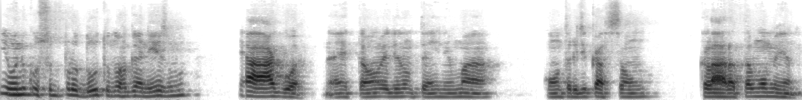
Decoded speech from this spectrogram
E o único subproduto no organismo é a água, né? então ele não tem nenhuma contraindicação clara até o momento.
